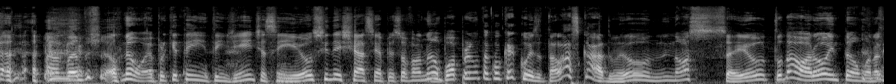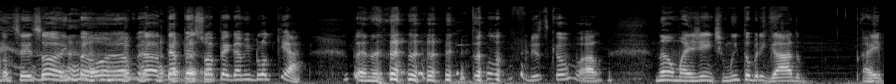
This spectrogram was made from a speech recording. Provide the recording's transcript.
lavando o chão. Não, é porque tem, tem gente, assim, eu se deixar assim, a pessoa fala, não, pode perguntar qualquer coisa, tá lascado. Eu, nossa, eu toda hora, ou então, mano, aconteceu isso, então, eu, até a pessoa pegar e me bloquear. então, por isso que eu falo. Não, mas gente, muito obrigado aí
